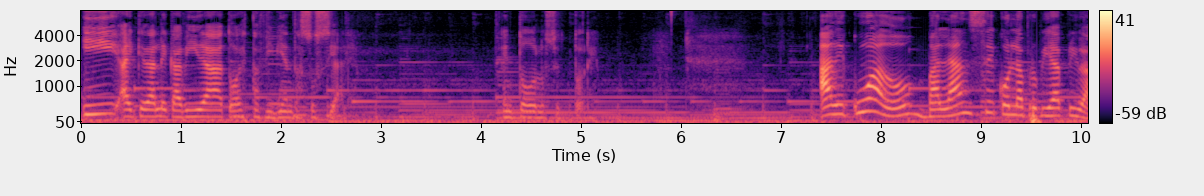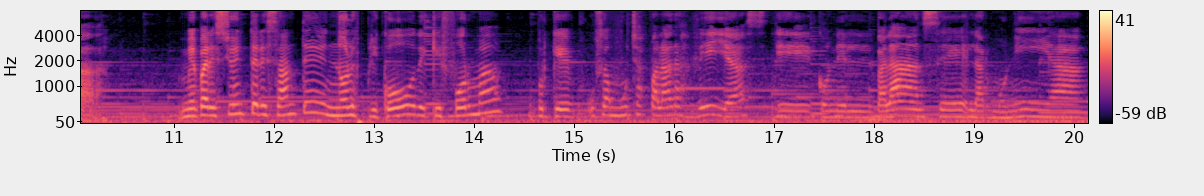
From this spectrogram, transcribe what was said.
y hay que darle cabida a todas estas viviendas sociales en todos los sectores adecuado balance con la propiedad privada. Me pareció interesante, no lo explicó de qué forma, porque usan muchas palabras bellas eh, con el balance, la armonía,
